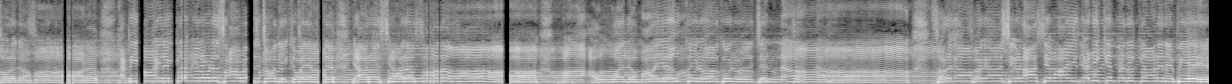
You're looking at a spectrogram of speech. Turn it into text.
സ്വർഗമാണ് ഹബിയായ തങ്ങളോട് സാബത്ത് ചോദിക്കുകയാണ് യാ റസൂലല്ലാഹ് സ്വർഗാവകാശികൾ ആദ്യമായി കഴിക്കുന്നത് എന്താണ് നബിയെ.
